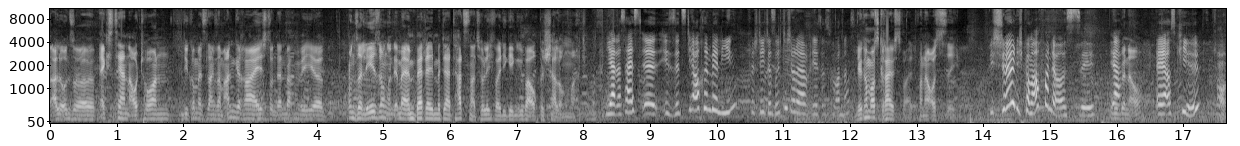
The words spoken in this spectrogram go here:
Alle unsere externen Autoren, die kommen jetzt langsam angereist und dann machen wir hier unsere Lesung und immer im Battle mit der Taz natürlich, weil die gegenüber auch Beschallung macht. Ja, das heißt, äh, ihr sitzt ihr auch in Berlin? Verstehe ich das richtig oder ist es woanders? Wir kommen aus Greifswald, von der Ostsee. Wie schön, ich komme auch von der Ostsee. Ja. Wo genau? Äh, aus Kiel. Oh,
